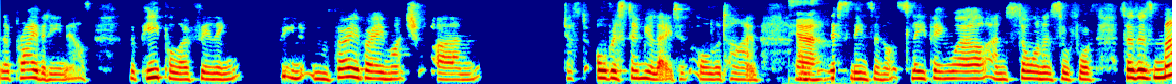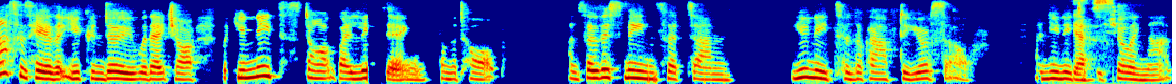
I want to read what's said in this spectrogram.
their private emails. The people are feeling very very much um, just overstimulated all the time. Yeah. and this means they're not sleeping well and so on and so forth. So there's masses here that you can do with hr but you need to start by leading from the top. And so this means that um, you need to look after yourself and you need to be showing that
